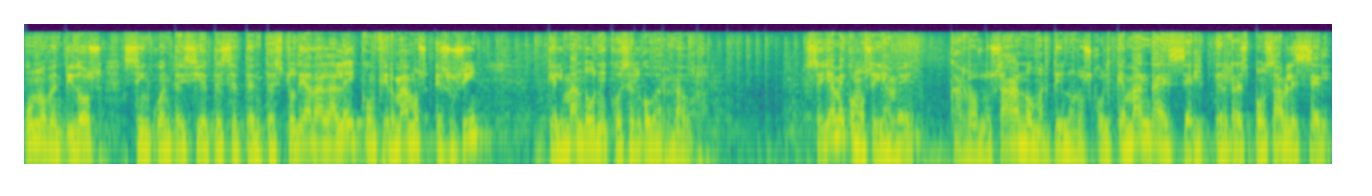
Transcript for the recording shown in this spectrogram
1-22-57-70. Estudiada la ley, confirmamos, eso sí, que el mando único es el gobernador. Se llame como se llame. Carlos Lozano, Martín Orozco. El que manda es él, el responsable es él.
